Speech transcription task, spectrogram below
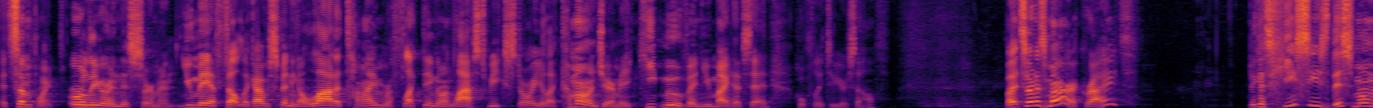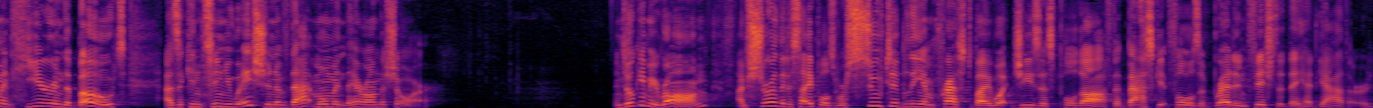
At some point earlier in this sermon, you may have felt like I was spending a lot of time reflecting on last week's story. You're like, come on, Jeremy, keep moving, you might have said, hopefully to yourself. But so does Mark, right? Because he sees this moment here in the boat as a continuation of that moment there on the shore. And don't get me wrong, I'm sure the disciples were suitably impressed by what Jesus pulled off, the basketfuls of bread and fish that they had gathered.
